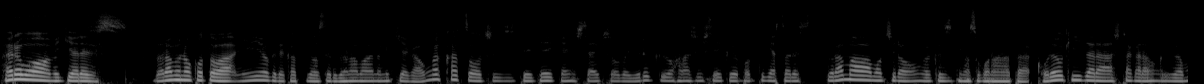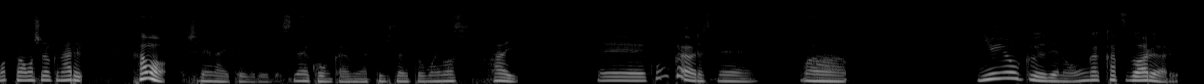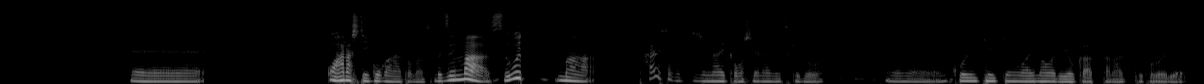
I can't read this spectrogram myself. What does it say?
はい、どうも、ミキヤです。ドラムのことは、ニューヨークで活動するドラマーのミキヤが音楽活動を通じて経験したエピソードをゆるくお話ししていくポッドキャストです。ドラマーはもちろん音楽好きのそこのあなた、これを聞いたら明日から音楽がもっと面白くなるかもしれないということでですね、今回もやっていきたいと思います。はい。えー今回はですね、まあ、ニューヨークでの音楽活動あるある、えーを話していこうかなと思います。別にまあ、すごい、まあ、大したことじゃないかもしれないんですけど、えーこういう経験は今までよくあったなっていうことで、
